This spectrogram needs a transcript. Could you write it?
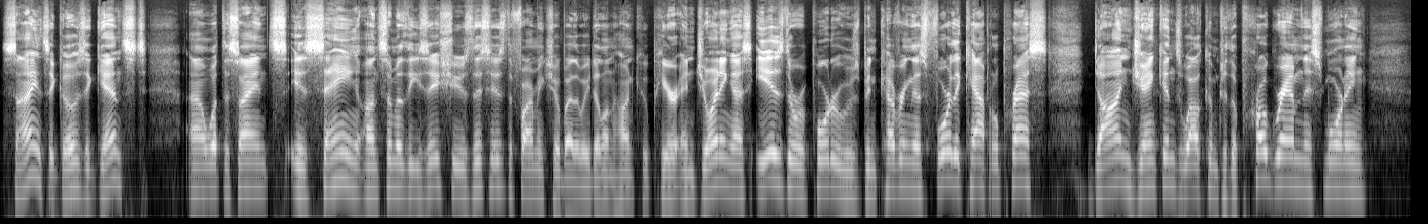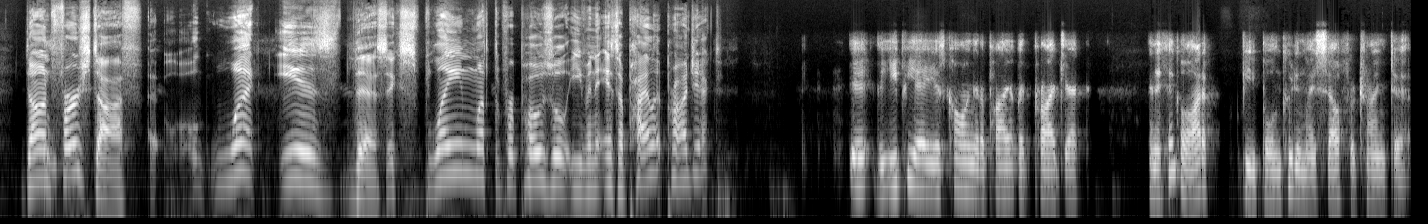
science. It goes against uh, what the science is saying on some of these issues. This is the Farming Show, by the way. Dillon Honcoop here. And joining us is the reporter who's been covering this for the Capital Press, Don Jenkins. Welcome to the program this morning. Don, first off, what is this? Explain what the proposal even is. A pilot project? It, the EPA is calling it a pilot project. And I think a lot of people, including myself, are trying to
